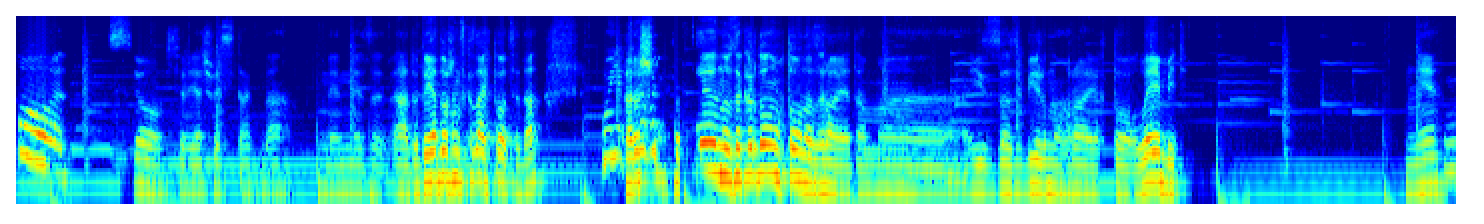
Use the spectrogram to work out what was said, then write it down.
От, Все, все, я щось так, да. Не, не. А, то я должен сказати, хто це, да? ну якщо Хорошо. ви Це, ну, за кордоном хто у нас грає? Там е- із за збірну грає хто? Лебідь? Ні?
